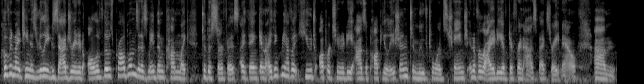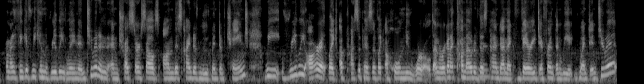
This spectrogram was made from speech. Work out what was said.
COVID 19 has really exaggerated all of those problems and has made them come like to the surface, I think. And I think we have a huge opportunity as a population to move towards change in a variety of different aspects right now. Um, and I think if we can really lean into it and, and trust ourselves on this kind of movement, movement of change, we really are at like a precipice of like a whole new world. And we're going to come out of this yeah. pandemic very different than we went into it.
